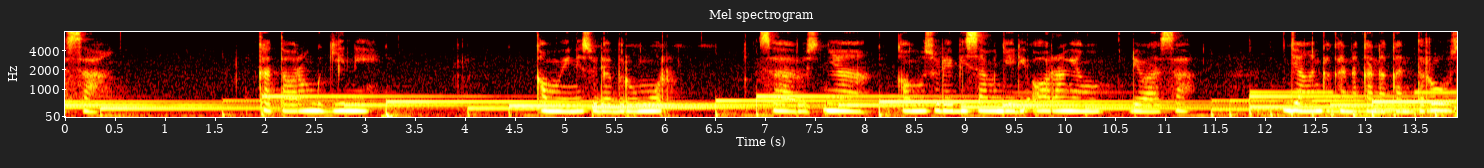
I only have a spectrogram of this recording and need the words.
Dewasa Kata orang begini Kamu ini sudah berumur. Seharusnya kamu sudah bisa menjadi orang yang dewasa. Jangan kekanak-kanakan terus.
